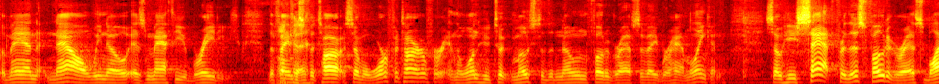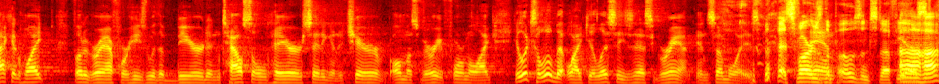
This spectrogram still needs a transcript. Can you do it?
A man now we know as Mathew Brady, the famous Okay. photo- Civil War photographer and the one who took most of the known photographs of Abraham Lincoln. So he sat for this photograph, this black and white photograph where he's with a beard and tousled hair sitting in a chair, almost very formal like. He looks a little bit like Ulysses S. Grant in some ways. as far as the pose and stuff, yes. Uh huh.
